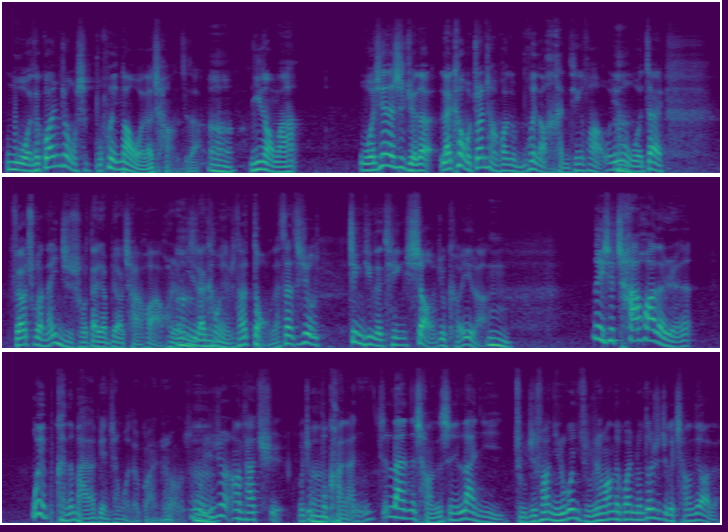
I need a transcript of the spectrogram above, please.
我的观众是不会闹我的场子的，嗯你懂吗？我现在是觉得来看我专场观众不会闹，很听话，因为嗯我在不要出馆，他一直说大家不要插话，或者一直来看我演出，他懂的，他就静静的听笑就可以了。嗯那些插话的人，我也不可能把他变成我的观众，所以我就就让他去，我就不管了。你这烂的场子是烂你组织方，你如果你组织方的观众都是这个腔调的，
